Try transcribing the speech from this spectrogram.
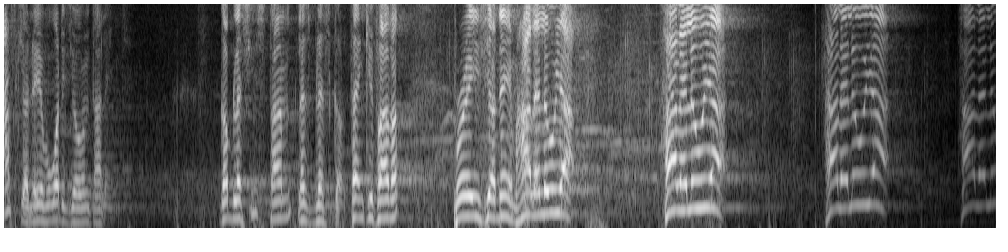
Ask your neighbor what is your own talent? God bless you. Stand. Let's bless God. Thank you Father praise your name. Hallelujah. Hallelujah. Hallelujah. Hallelujah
